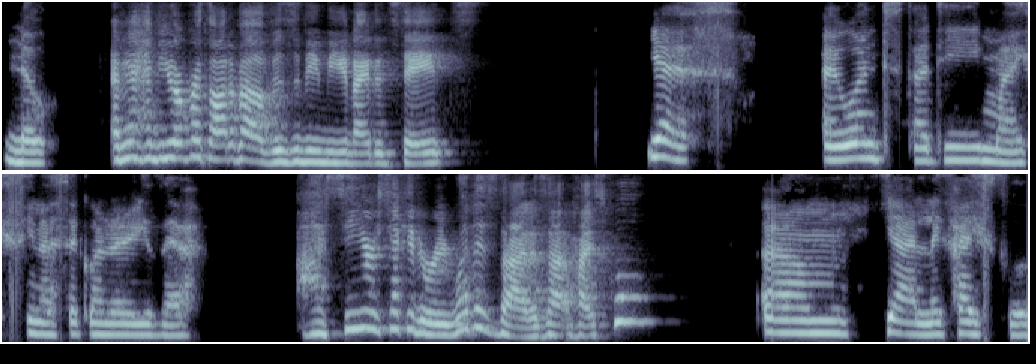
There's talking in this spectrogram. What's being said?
No. And have you ever thought about visiting the United States? Yes, I want to study my senior secondary there. Ah, senior secondary. What is that? Is that high school? Um, yeah, like high school.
